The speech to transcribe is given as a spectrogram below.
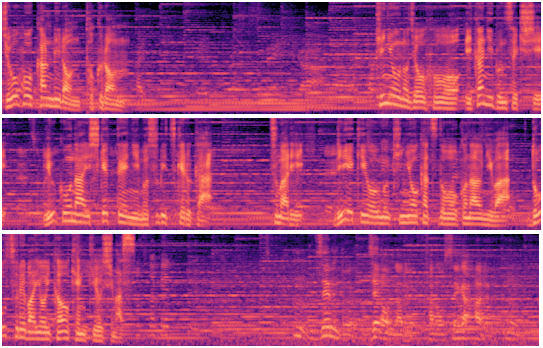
情報管理論特論。企業の情報をいかに分析し有効な意思決定に結びつけるか。つまり利益を生む企業活動を行うにはどうすればよいかを研究します、うん、全部ゼロになる可能性がある、うん、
